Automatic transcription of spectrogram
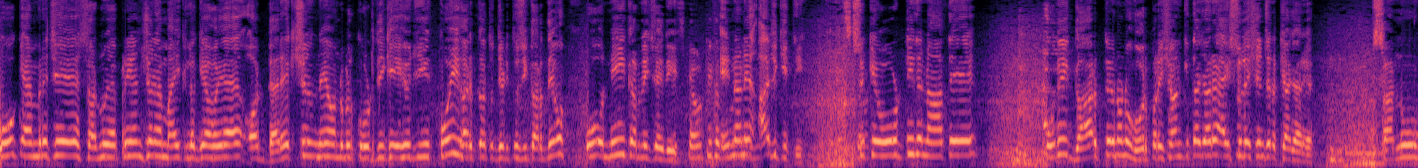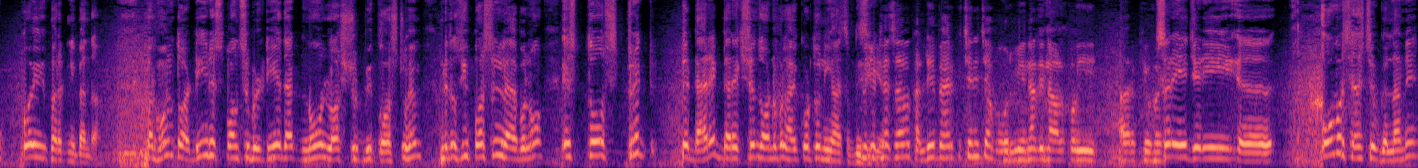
ਉਹ ਕੈਮਰੇ 'ਚ ਸਾਨੂੰ ਐਪਰੀਹੈਂਸ਼ਨ ਹੈ ਮਾਈਕ ਲੱਗਿਆ ਹੋਇਆ ਹੈ ਔਰ ਡਾਇਰੈਕਸ਼ਨ ਨੇ ਆਨਰੇਬਲ ਕੋਰਟ ਦੀ ਕਿ ਇਹੋ ਜੀ ਕੋਈ ਹਰਕਤ ਜਿਹੜੀ ਤੁਸੀਂ ਕਰਦੇ ਹੋ ਉਹ ਨਹੀਂ ਕਰਨੀ ਚਾਹੀਦੀ। ਇਹਨਾਂ ਨੇ ਅੱਜ ਕੀਤੀ। ਸਿਕਿਉਰਿਟੀ ਦੇ ਨਾਂ ਤੇ ਉਹਦੇ ਗਾਰ ਤੇ ਉਹਨਾਂ ਨੂੰ ਹੋਰ ਪਰੇਸ਼ਾਨ ਕੀਤਾ ਜਾ ਰਿਹਾ ਆਈਸੋਲੇਸ਼ਨ 'ਚ ਰੱਖਿਆ ਜਾ ਰਿਹਾ। ਸਾਨੂੰ ਕੋਈ ਫ਼ਰਕ ਨਹੀਂ ਪੈਂਦਾ। ਪਰ ਹੁਣ ਤੁਹਾਡੀ ਰਿਸਪੌਂਸਿਬਿਲਟੀ ਹੈ that no loss should be caused to him ਨਹੀਂ ਤੁਸੀਂ ਪਰਸਨਲੀ ਲਾਇਬਲ ਹੋ। ਇਸ ਤੋਂ ਸਟ੍ਰਿਕਟ ਤੇ direct directions honourable high court ਤੋਂ ਨਹੀਂ ਆ ਸਕਦੀ ਸੀ। ਜਿੱਠਾ ਸਾਹਿਬ ਕੱਲੇ ਬੈਰ ਕਿਚਨ ਚ ਹੋਰ ਵੀ ਇਹਨਾਂ ਦੇ ਨਾਲ ਕੋਈ ਰੱਖੇ ਹੋਏ? ਸਰ ਇਹ ਜਿਹੜੀ ਓਵਰ ਸੈਂਸਿਟਿਵ ਗੱਲਾਂ ਨੇ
